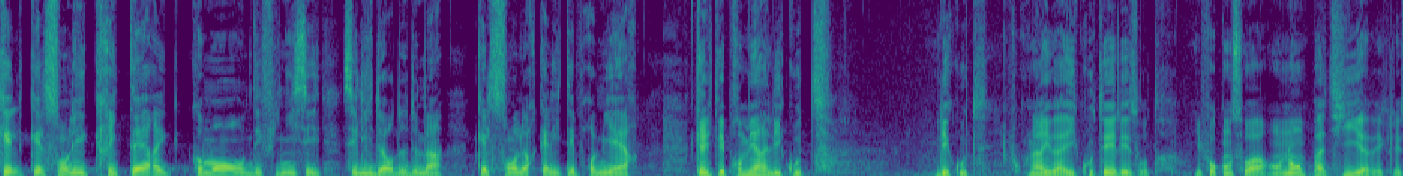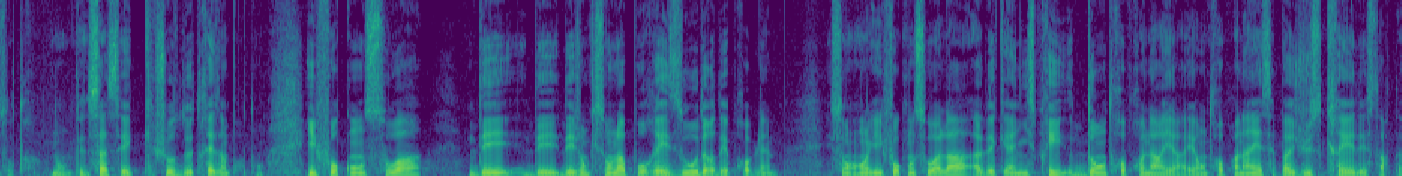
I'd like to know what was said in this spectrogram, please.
quels, sont les critères et comment on définit ces, leaders de demain? Quelles sont leurs qualités premières? Qualité première, l'écoute. L'écoute. Il faut qu'on arrive à écouter les autres. Il faut qu'on soit en empathie avec les autres. Donc ça, c'est quelque chose de très important. Il faut qu'on soit des, des gens qui sont là pour résoudre des problèmes il faut qu'on soit là avec un esprit d'entrepreneuriat. Et entrepreneuriat, ce n'est pas juste créer des startups.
